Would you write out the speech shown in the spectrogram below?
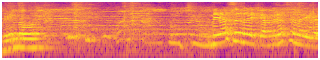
Lindo. Mira Zuleika, mira Zuleika.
